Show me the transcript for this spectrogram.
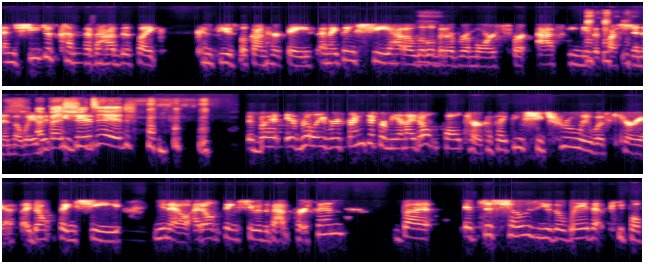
and she just kind of had this like confused look on her face. And I think she had a little mm. bit of remorse for asking me the question in the way that I bet she, she did. did. but it really reframed it for me and i don't fault her because i think she truly was curious i don't think she you know i don't think she was a bad person but it just shows you the way that people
